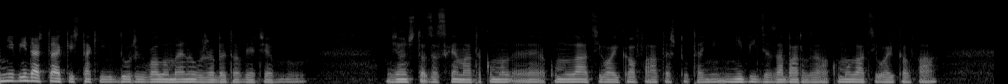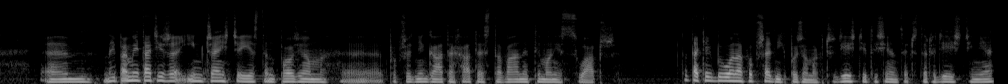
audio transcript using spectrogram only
nie widać to jakichś takich dużych wolumenów, żeby to wiecie, wziąć to za schemat y, akumulacji Wyckofa, też tutaj nie, nie widzę za bardzo akumulacji Wyckofa. Em, No i pamiętacie, że im częściej jest ten poziom e, poprzedniego ATH testowany, tym on jest słabszy. To tak jak było na poprzednich poziomach 30 tysięcy, 40, nie?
